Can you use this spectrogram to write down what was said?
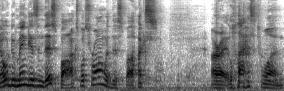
No Dominguez in this box. What's wrong with this box? All right, last one.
